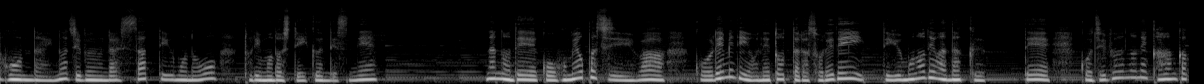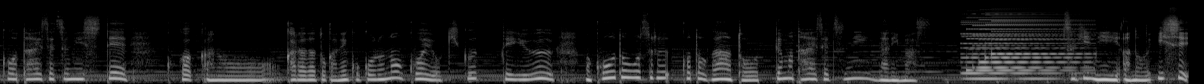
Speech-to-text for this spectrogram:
本来の自分らしさっていうものを取り戻していくんですね。なのでこうホメオパシーはこうレメディーをね取ったらそれでいいっていうものではなくってこう自分のね感覚を大切にしてかあの体とかね心の声を聞くっていう、まあ、行動をすることがとっても大切になります。次にあの意思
